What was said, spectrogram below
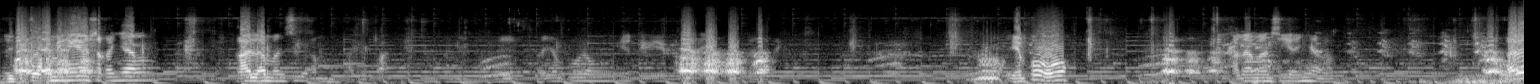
Dito po kami ngayon sa kanyang kalamansian. tayo pa. Ayan po yung Ayan po, oh. Kalamansiya niya, oh. Ano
